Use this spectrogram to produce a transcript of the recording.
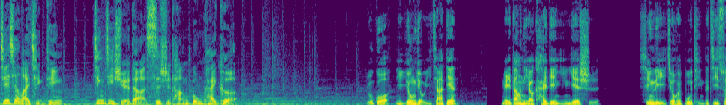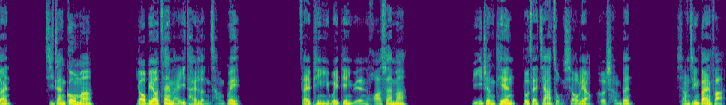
接下来请听经济学的四十堂公开课。如果你拥有一家店，每当你要开店营业时，心里就会不停的计算：鸡蛋够吗？要不要再买一台冷藏柜？再聘一位店员划算吗？你一整天都在加总销量和成本，想尽办法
